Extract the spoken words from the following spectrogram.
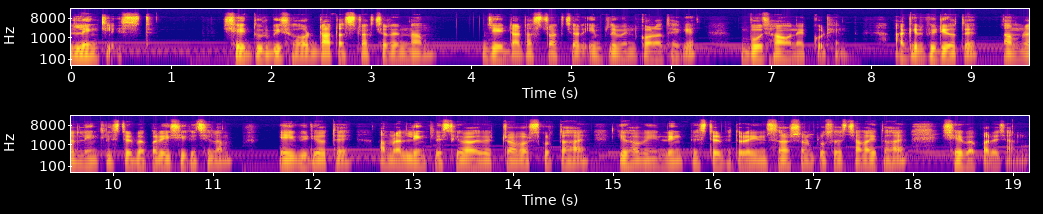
লিঙ্ক লিস্ট। সেই দুর্বিষহ ডাটা স্ট্রাকচারের নাম, যে ডাটা স্ট্রাকচার ইমপ্লিমেন্ট করা থেকে বোঝা অনেক কঠিন। আগের ভিডিওতে আমরা লিঙ্ক লিস্টের ব্যাপারেই শিখেছিলাম। এই ভিডিওতে আমরা লিঙ্ক লিস্ট কীভাবে ট্রাভার্স করতে হয়, কীভাবে লিঙ্ক লিস্টের ভিতরে ইনসার্শন প্রসেস চালাইতে হয়, সে ব্যাপারে জানব।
